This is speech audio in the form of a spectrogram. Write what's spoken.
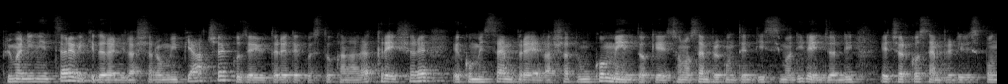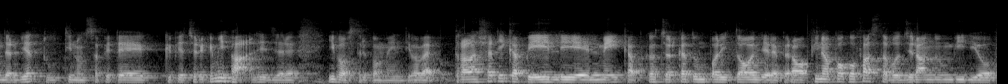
Prima di iniziare vi chiederei di lasciare un mi piace così aiuterete questo canale a crescere e come sempre lasciate un commento che sono sempre contentissimo di leggerli e cerco sempre di rispondervi a tutti. Non sapete che piacere che mi fa leggere i vostri commenti. Vabbè tralasciate i capelli e il make up che ho cercato un po' di togliere però fino a poco fa stavo girando un video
